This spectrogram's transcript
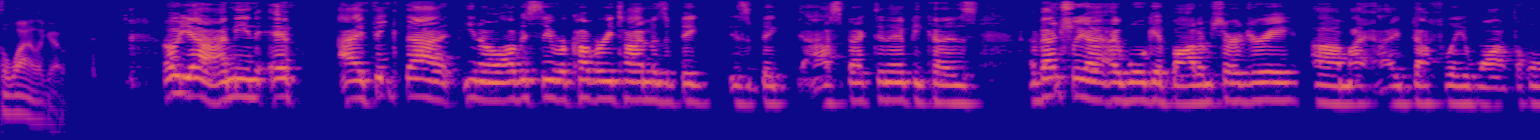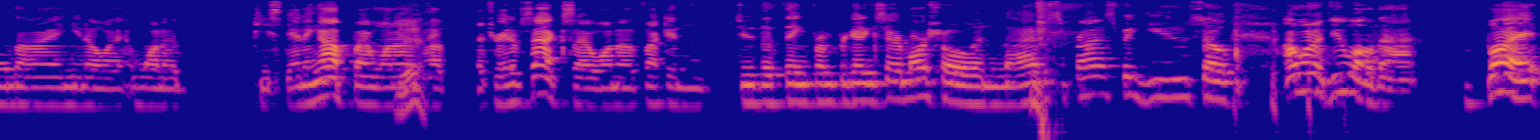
a while ago oh yeah, I mean, if I think that you know, obviously recovery time is a big is a big aspect in it because eventually I, I will get bottom surgery. Um, I, I definitely want the whole nine. You know, I want to be standing up. I want to Yeah. have of sex. I want to fucking do the thing from Forgetting Sarah Marshall, and I have a surprise for you. So I want to do all that. But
